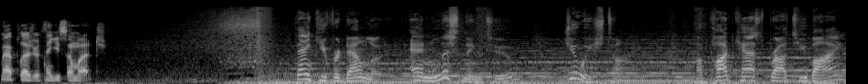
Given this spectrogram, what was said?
My pleasure. Thank you so much. Thank you for downloading and listening to Jewish Time, a podcast brought to you by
